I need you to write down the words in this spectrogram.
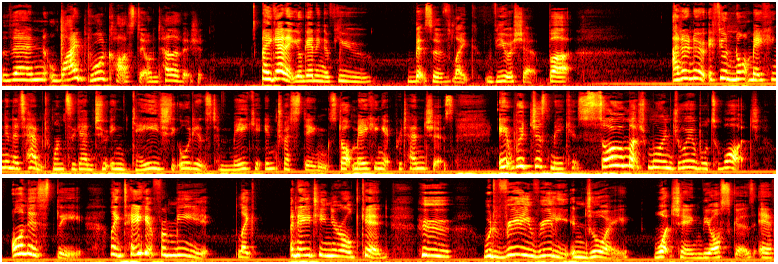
then why broadcast it on television? I get it, you're getting a few bits of like viewership, but I don't know, if you're not making an attempt once again to engage the audience, to make it interesting, stop making it pretentious, it would just make it so much more enjoyable to watch. Honestly. Like, take it from me, like an 18 year old kid who would really, really enjoy watching the Oscars if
